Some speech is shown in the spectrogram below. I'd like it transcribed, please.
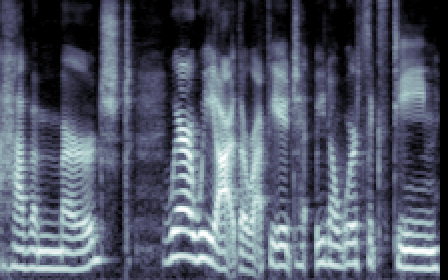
have emerged where we are, the refuge. You know, we're 16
